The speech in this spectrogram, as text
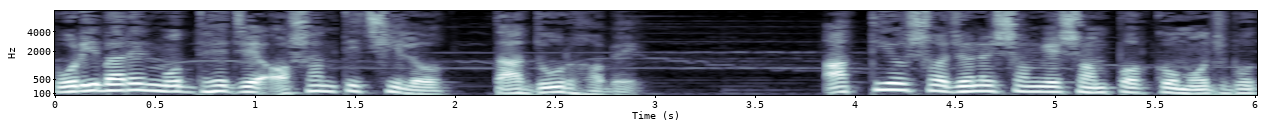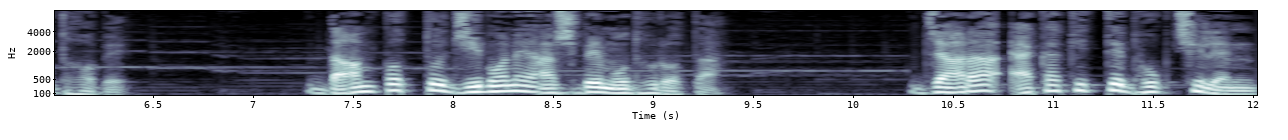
পরিবারের মধ্যে যে অশান্তি ছিল, তা দূর হবে। আত্মীয় স্বজনের সঙ্গে সম্পর্ক মজবুত হবে। দাম্পত্য জীবনে আসবে মধুরতা। যারা একাকিত্বে ভুগছিলেন,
